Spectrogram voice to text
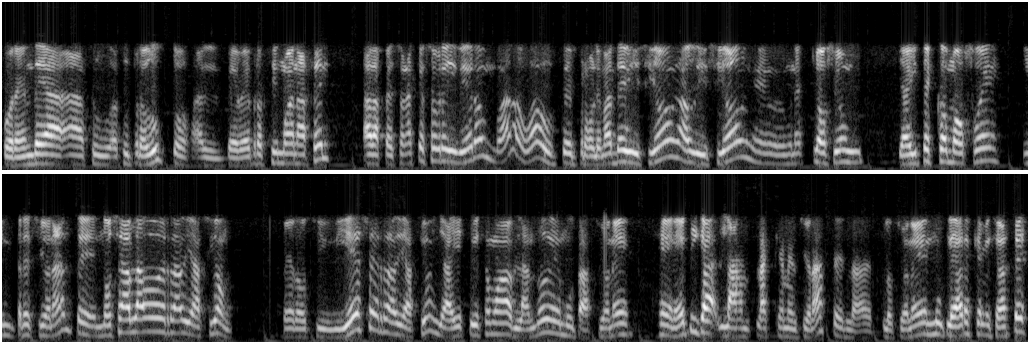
por ende a, su, a su producto, al bebé próximo a nacer. A las personas que sobrevivieron, bueno, wow, problemas de visión, audición, eh, una explosión, ya viste cómo fue, impresionante. No se ha hablado de radiación, pero si hubiese radiación, ya ahí estuviésemos hablando de mutaciones genéticas, las, las que mencionaste, las explosiones nucleares que mencionaste,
